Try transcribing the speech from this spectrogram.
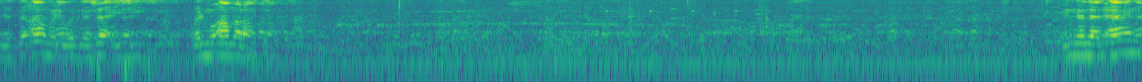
من التآمر والدسائس والمؤامرات. إننا الآن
